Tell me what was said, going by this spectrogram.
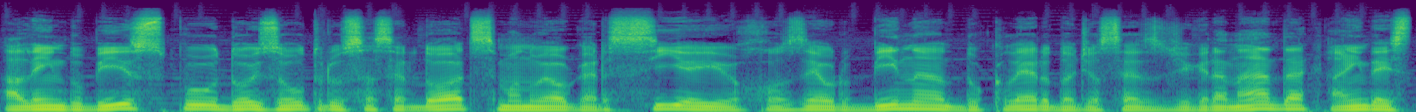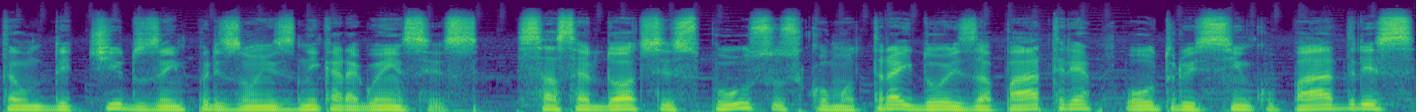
Além do bispo, dois outros sacerdotes, Manuel Garcia e José Urbina, do clero da Diocese de Granada, ainda estão detidos em prisões nicaragüenses sacerdotes expulsos como traidores à pátria, outros cinco padres,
